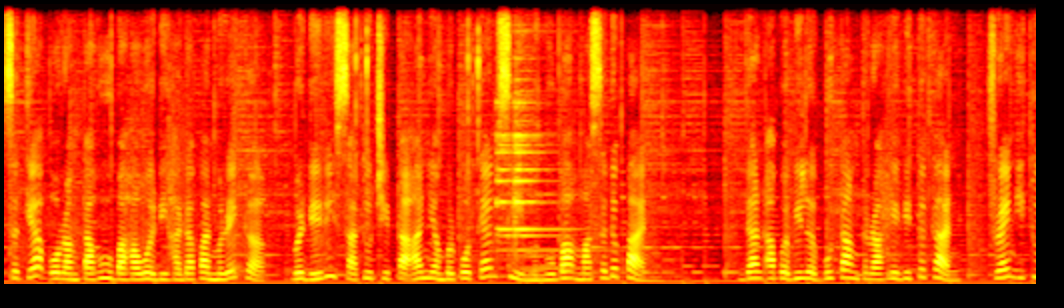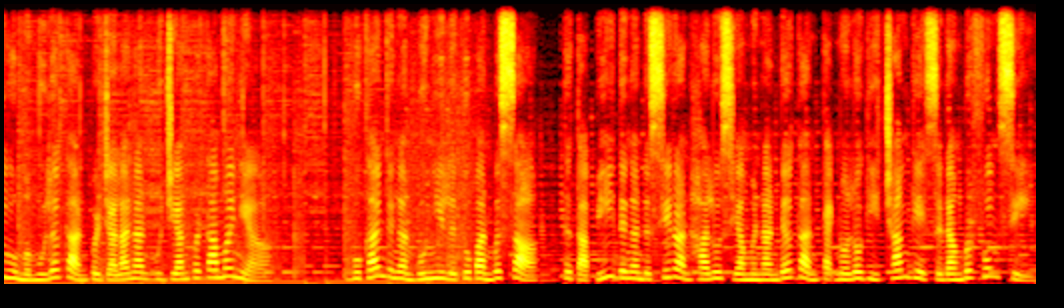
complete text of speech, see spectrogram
Setiap orang tahu bahawa di hadapan mereka, berdiri satu ciptaan yang berpotensi mengubah masa depan. Dan apabila butang terakhir ditekan, tren itu memulakan perjalanan ujian pertamanya. Bukan dengan bunyi letupan besar, tetapi dengan desiran halus yang menandakan teknologi canggih sedang berfungsi.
